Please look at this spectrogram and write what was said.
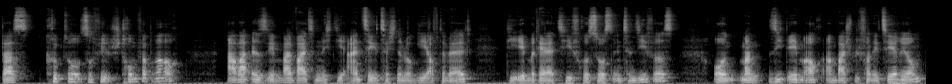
dass Krypto so viel Strom verbraucht, aber es ist eben bei weitem nicht die einzige Technologie auf der Welt, die eben relativ ressourcenintensiv ist. Und man sieht eben auch am Beispiel von Ethereum,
